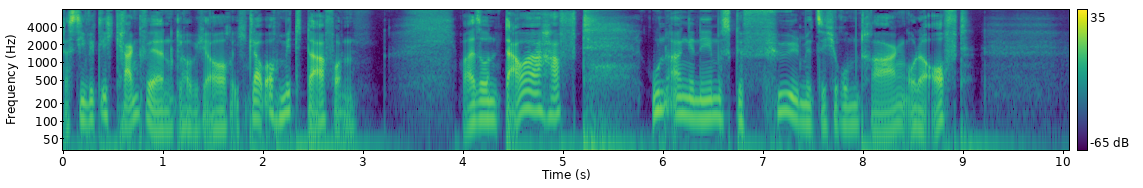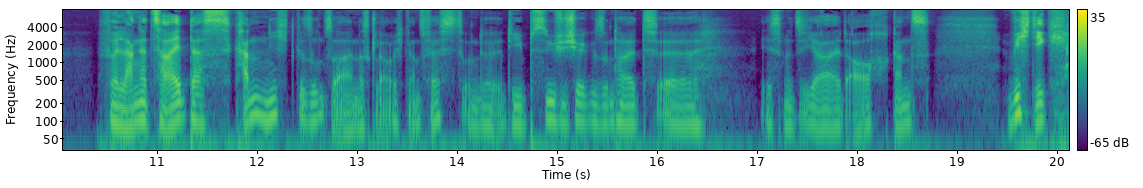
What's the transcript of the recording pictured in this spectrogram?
dass die wirklich krank werden, glaube ich auch. Ich glaube auch mit davon. Weil so ein dauerhaft unangenehmes Gefühl mit sich rumtragen oder oft für lange Zeit, das kann nicht gesund sein, das glaube ich ganz fest. Und äh, die psychische Gesundheit äh, ist mit Sicherheit auch ganz wichtig,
